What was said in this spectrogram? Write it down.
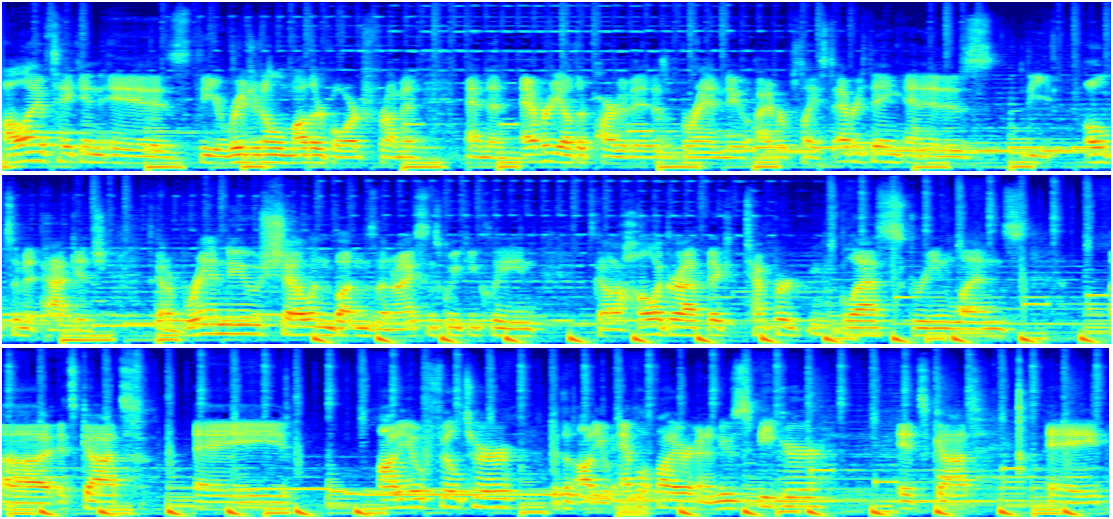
All I have taken is the original motherboard from it, and then every other part of it is brand new. I've replaced everything, and it is the ultimate package. It's got a brand new shell and buttons that are nice and squeaky clean. It's got a holographic tempered glass screen lens. Uh, it's got a audio filter with an audio amplifier and a new speaker. It's got a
